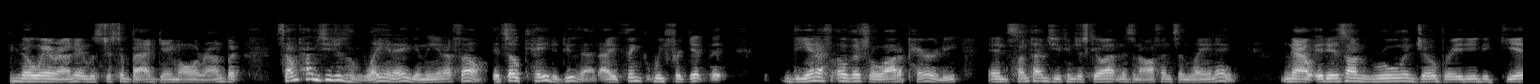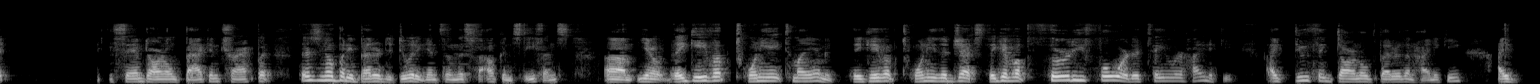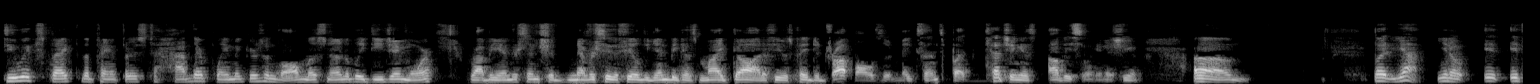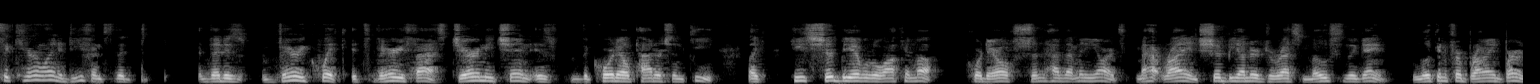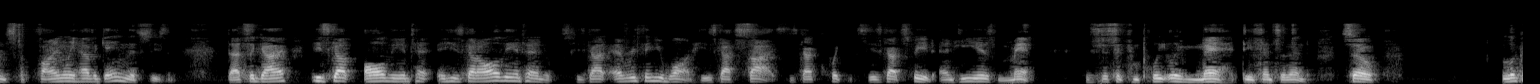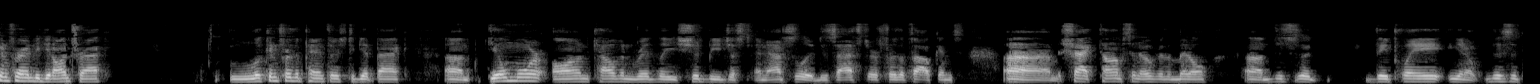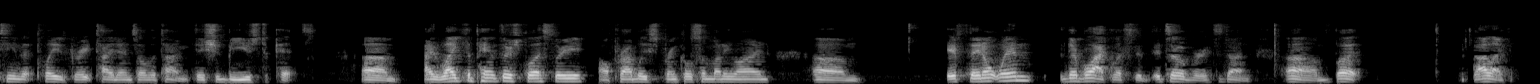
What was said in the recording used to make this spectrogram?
No way around it. It was just a bad game all around. But sometimes you just lay an egg in the NFL. It's okay to do that. I think we forget that the NFL, there's a lot of parity, and sometimes you can just go out and as an offense and lay an egg. Now, it is on Rhule and Joe Brady to get Sam Darnold back in track, but there's nobody better to do it against than this Falcons defense. Um, you know, they gave up 28 to Miami. They gave up 20 to the Jets. They gave up 34 to Taylor Heinicke. I do think Darnold's better than Heinicke. I do expect the Panthers to have their playmakers involved, most notably DJ Moore. Robbie Anderson should never see the field again because, my God, if he was paid to drop balls, it would make sense, but catching is obviously an issue. Um, but yeah, you know, it, it's a Carolina defense that that is very quick. It's very fast. Jeremy Chinn is the Cordarrelle Patterson key. Like he should be able to lock him up. Cordarrelle shouldn't have that many yards. Matt Ryan should be under duress most of the game. Looking for Brian Burns to finally have a game this season. That's a guy. He's got all the intent. He's got all the intangibles. He's got everything you want. He's got size. He's got quickness. He's got speed, and he is meh. He's just a completely meh defensive end. So, looking for him to get on track. Looking for the Panthers to get back. Um, Gilmore on Calvin Ridley should be just an absolute disaster for the Falcons. Um, Shaq Thompson over the middle. Um, this is a they play. You know, this is a team that plays great tight ends all the time. They should be used to Pitts. Um, I like the Panthers plus three. I'll probably sprinkle some money line. Um, if they don't win, they're blacklisted. It's over. It's done. Um, but I like it.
